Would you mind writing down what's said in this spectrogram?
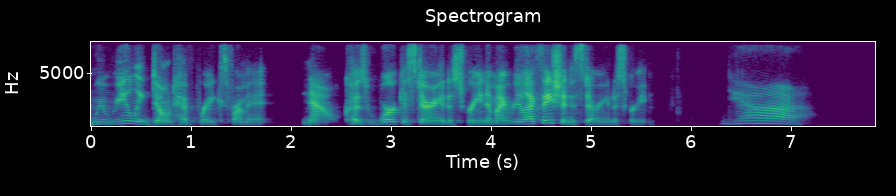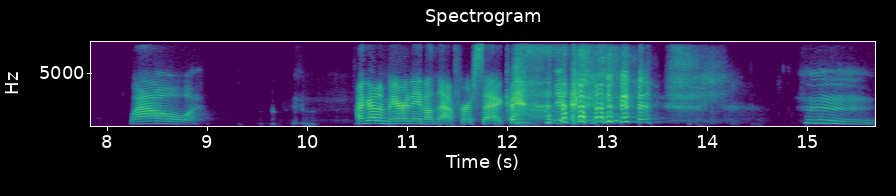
we Mhm. really don't have breaks from it now because work is staring at a screen and my relaxation is staring at a screen. Yeah. Wow. I got to marinate on that for a sec. Yeah. hmm.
